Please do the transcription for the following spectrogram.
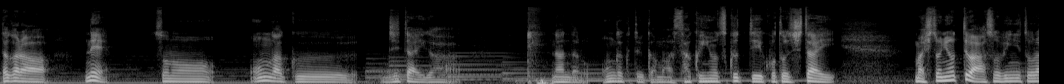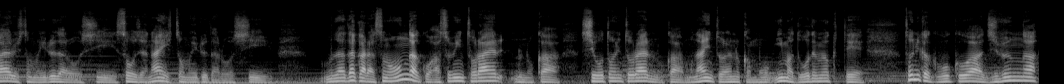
だから、ね、その音楽自体が、なんだろう、音楽というか、まあ作品を作っていくこと自体、まあ人によっては遊びに捉える人もいるだろうし、そうじゃない人もいるだろうし、だからその音楽を遊びに捉えるのか仕事に捉えるのかもう何に捉えるのかもう今どうでもよくてとにかく僕は自分が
